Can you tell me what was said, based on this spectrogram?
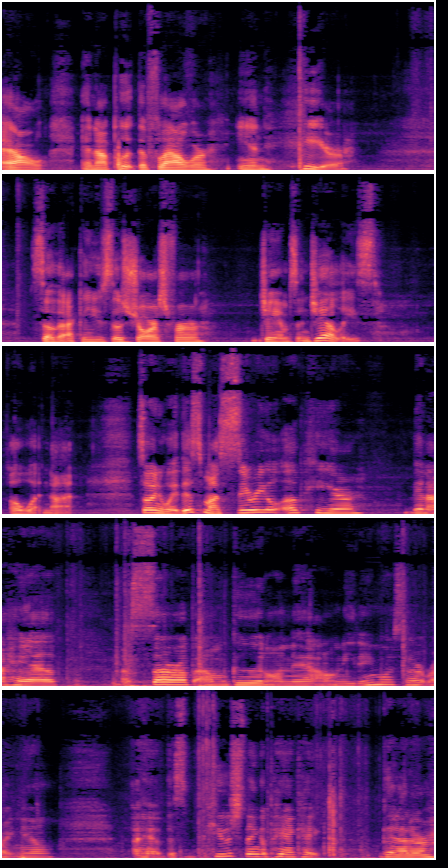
out and I put the flour in here so that I can use those jars for jams and jellies or whatnot. So anyway, this is my cereal up here. Then I have a syrup. I'm good on that. I don't need any more syrup right now. I have this huge thing of pancake batter.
